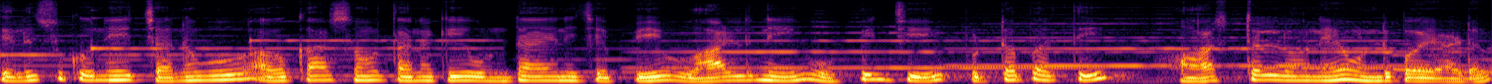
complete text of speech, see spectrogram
తెలుసుకునే చనువు అవకాశం తనకి ఉంటాయని చెప్పి వాళ్ళని ఒప్పించి పుట్టపర్తి హాస్టల్లోనే ఉండిపోయాడు.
